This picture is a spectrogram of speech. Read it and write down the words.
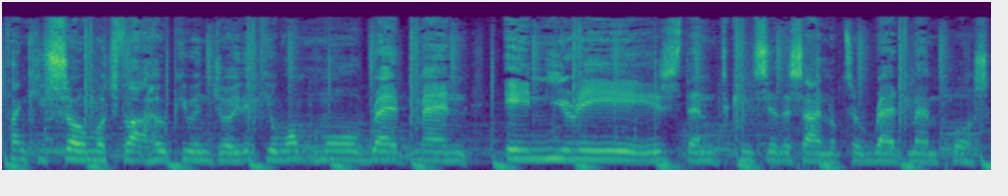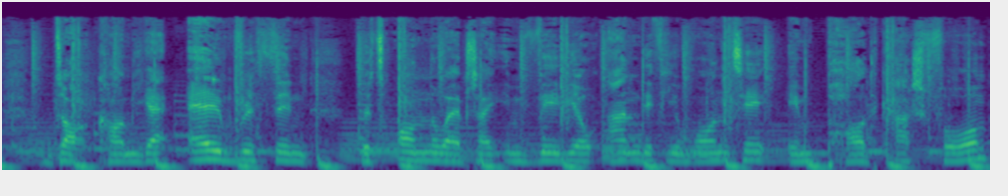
Thank you so much for that. Hope you enjoyed it. If you want more Red Men in your ears, then consider signing up to redmenplus.com. You get everything that's on the website in video and if you want it in podcast form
